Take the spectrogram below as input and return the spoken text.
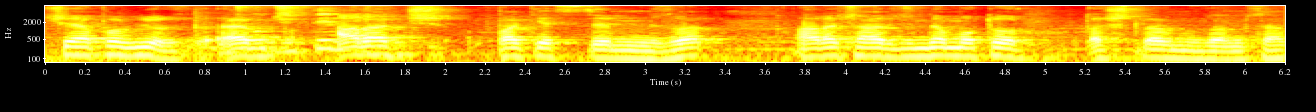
şey yapabiliyoruz. Hem ciddi bir araç paket sistemimiz var. Araç haricinde motor taşıtlarımız var mesela.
